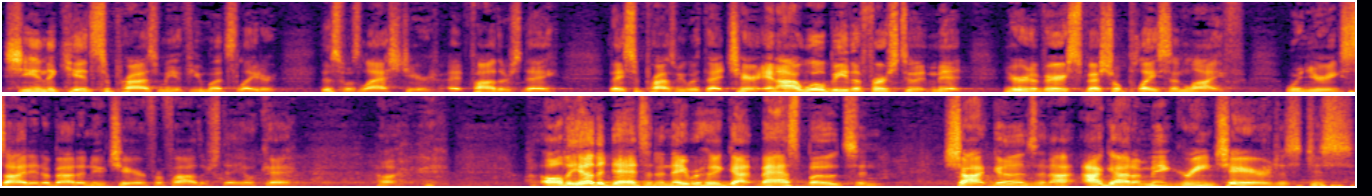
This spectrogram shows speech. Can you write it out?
she and the kids surprised me a few months later. This was last year at Father's Day. They surprised me with that chair. And I will be the first to admit, you're at a very special place in life when you're excited about a new chair for Father's Day, okay? Uh, all the other dads in the neighborhood got bass boats and shotguns, and I, I got a mint green chair, just, just,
